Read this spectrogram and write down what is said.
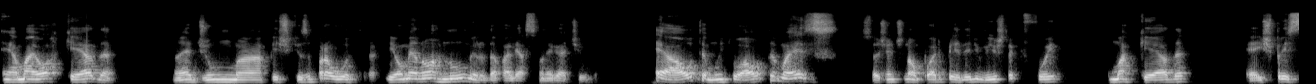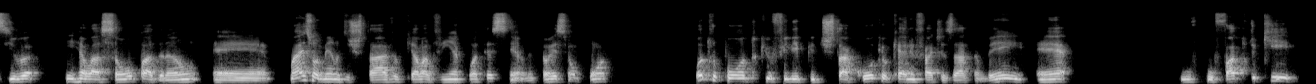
é a maior queda né, de uma pesquisa para outra, e é o menor número da avaliação negativa. É alta, é muito alta, mas isso a gente não pode perder de vista que foi uma queda é, expressiva em relação ao padrão é, mais ou menos estável que ela vinha acontecendo. Então, esse é um ponto. Outro ponto que o Felipe destacou, que eu quero enfatizar também, é o, o fato de que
